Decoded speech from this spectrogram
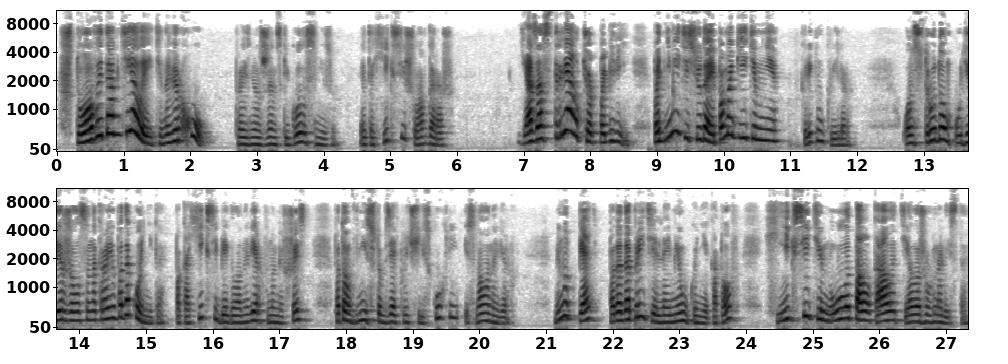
«Что вы там делаете наверху?» — произнес женский голос снизу. Это Хикси шла в гараж. «Я застрял, черт побери! Поднимитесь сюда и помогите мне!» — крикнул Квиллер. Он с трудом удерживался на краю подоконника, пока Хикси бегала наверх в номер шесть, потом вниз, чтобы взять ключи из кухни, и снова наверх. Минут пять под одобрительное мяуканье котов Хикси тянула, толкала тело журналиста.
